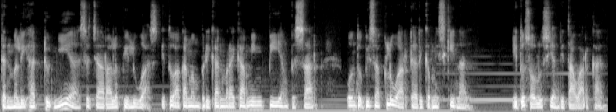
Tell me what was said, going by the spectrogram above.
dan melihat dunia secara lebih luas itu akan memberikan mereka mimpi yang besar untuk bisa keluar dari kemiskinan. Itu solusi yang ditawarkan.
